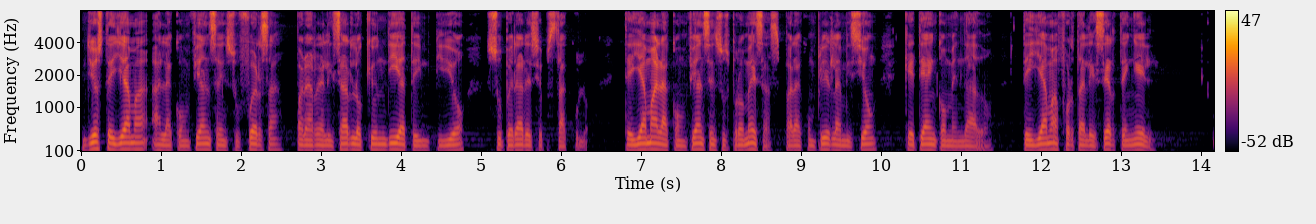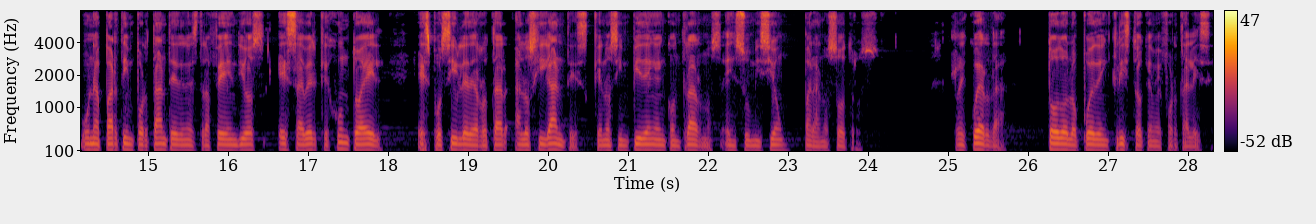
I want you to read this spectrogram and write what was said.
Dios te llama a la confianza en su fuerza para realizar lo que un día te impidió superar ese obstáculo. Te llama a la confianza en sus promesas para cumplir la misión que te ha encomendado. Te llama a fortalecerte en Él. Una parte importante de nuestra fe en Dios es saber que junto a Él es posible derrotar a los gigantes que nos impiden encontrarnos en su misión para nosotros. Recuerda, todo lo puedo en Cristo que me fortalece.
